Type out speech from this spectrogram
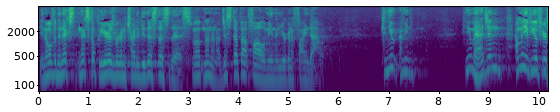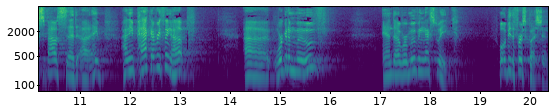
you know, over the next next couple years, we're going to try to do this, this, this. Well, no, no, no. Just step out, follow me, and then you're going to find out. Can you? I mean, can you imagine? How many of you, if your spouse said, uh, hey, honey, pack everything up, uh, we're going to move, and uh, we're moving next week? What would be the first question?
